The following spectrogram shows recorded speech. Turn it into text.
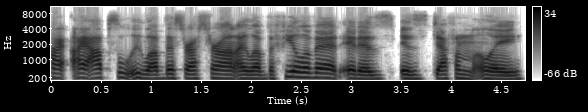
I, I absolutely love this restaurant. I love the feel of it. It is is definitely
